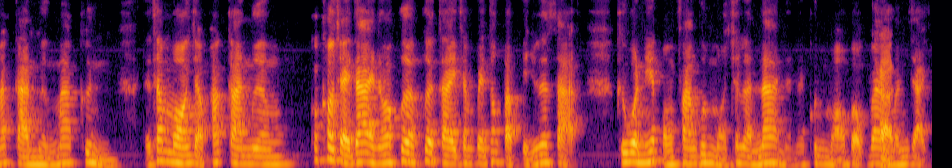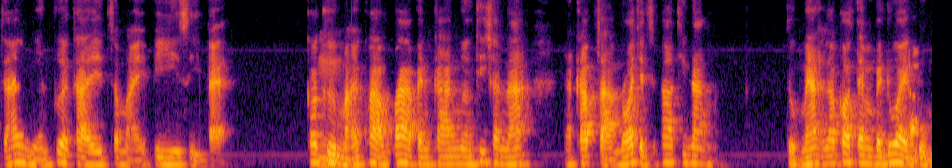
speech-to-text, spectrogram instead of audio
นักการเมืองมากขึ้น แต่ถ้ามองจากพรรคการเมืองก็เข้าใจได้นะว่าเพื่อเพื่อไทยจำเป็นต้องปรับเปลี่ยนยุทธศาสตร์ คือวันนี้ผมฟังคุณหมอชลันนานเนี่ยนะคุณหมอบอกว่าครับมันอยากจะให้เหมือนเพื่อไทยสมัยปี 48 ก็คืออมหมายความว่าเป็นการเมืองที่ชนะนะครับ375 ที่นั่ง ถูกไหมฮะแล้วก็เต็มไปด้วยครับกลุ่ม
